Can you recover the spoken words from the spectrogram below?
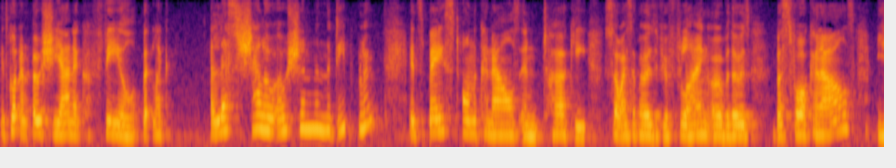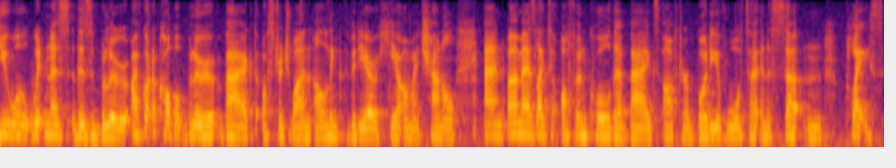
It's got an oceanic feel, but like a less shallow ocean than the deep blue. It's based on the canals in Turkey. So I suppose if you're flying over those Bosphore canals, you will witness this blue. I've got a cobalt blue bag, the ostrich one. I'll link the video here on my channel. And Hermes like to often call their bags after a body of water in a certain place.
